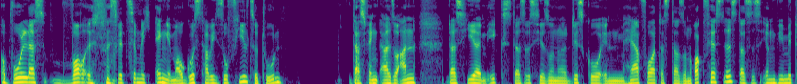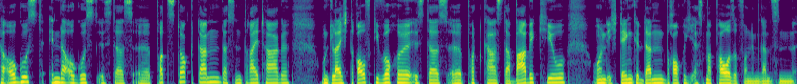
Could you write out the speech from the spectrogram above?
Obwohl das, es wird ziemlich eng. Im August habe ich so viel zu tun. Das fängt also an, dass hier im X, das ist hier so eine Disco in Herford, dass da so ein Rockfest ist. Das ist irgendwie Mitte August. Ende August ist das äh, Podstock dann. Das sind drei Tage. Und gleich drauf die Woche ist das äh, Podcaster Barbecue. Und ich denke, dann brauche ich erstmal Pause von dem ganzen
